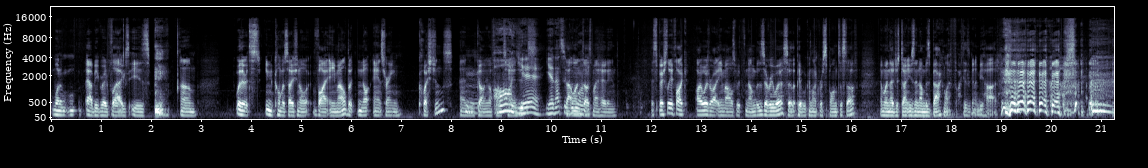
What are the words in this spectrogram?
one of our big red flags is um, whether it's in conversation or via email, but not answering questions and going off on oh tangents. yeah, yeah. That's a that good one, one. does my head in. Especially if like I always write emails with numbers everywhere so that people can like respond to stuff, and when they just don't use the numbers back, I'm like, fuck, this is going to be hard.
